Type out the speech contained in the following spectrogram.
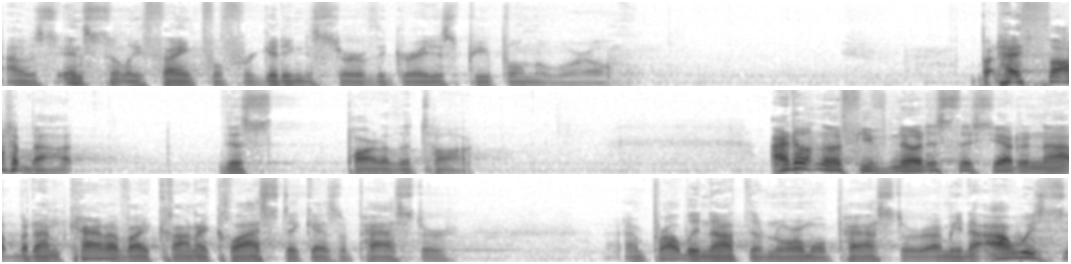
I was instantly thankful for getting to serve the greatest people in the world. But I thought about this part of the talk. I don't know if you've noticed this yet or not, but I'm kind of iconoclastic as a pastor. I'm probably not the normal pastor. I mean, I was,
